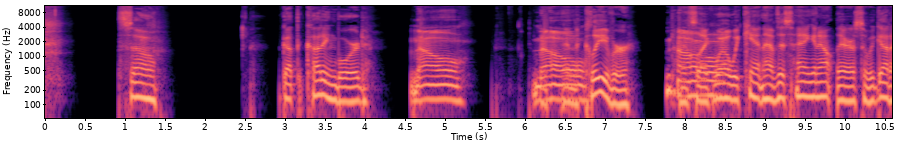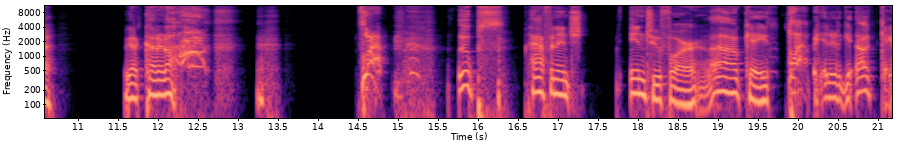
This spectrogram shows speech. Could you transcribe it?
so, got the cutting board No. No. and the cleaver. No. And It's like, well, we can't have this hanging out there, so we gotta, we gotta cut it off. Flap. Oops, half an inch in too far. Okay, flap. Hit it again. Okay,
